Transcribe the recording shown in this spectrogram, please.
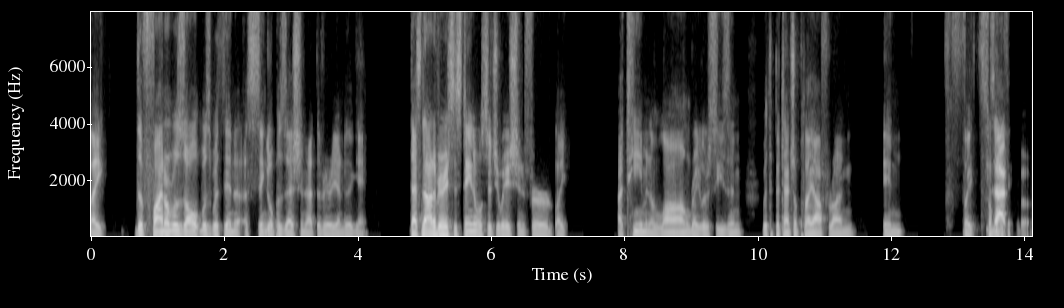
Like the final result was within a single possession at the very end of the game. That's not a very sustainable situation for like a team in a long regular season with a potential playoff run in like something to Exactly. think about.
